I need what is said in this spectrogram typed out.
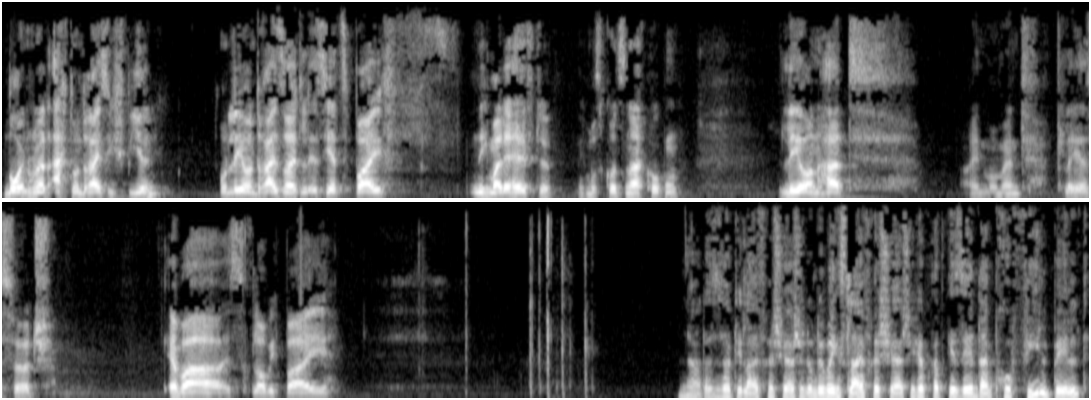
938 Spielen. Und Leon Dreiseitel ist jetzt bei nicht mal der Hälfte. Ich muss kurz nachgucken. Leon hat, einen Moment, Player Search. Er war, ist glaube ich bei Ja, das ist halt die Live-Recherche. Und übrigens Live-Recherche, ich habe gerade gesehen, dein Profilbild.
